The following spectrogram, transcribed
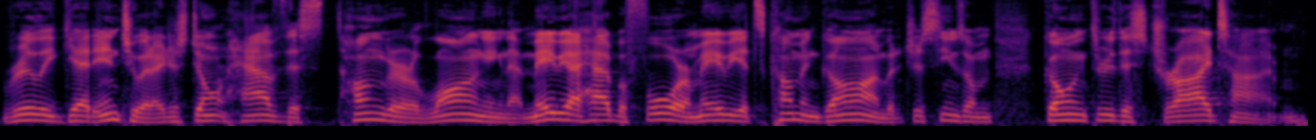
really get into it. I just don't have this hunger or longing that maybe i had before. Maybe it's come and gone but it just seems i'm going through this dry time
